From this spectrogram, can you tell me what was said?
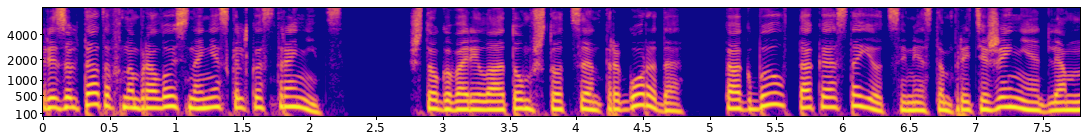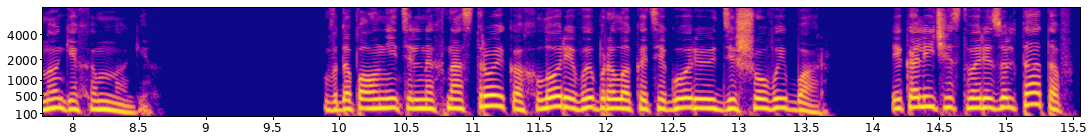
Результатов набралось на несколько страниц, что говорило о том, что центр города как был, так и остается местом притяжения для многих и многих. В дополнительных настройках Лори выбрала категорию «дешевый бар», и количество результатов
